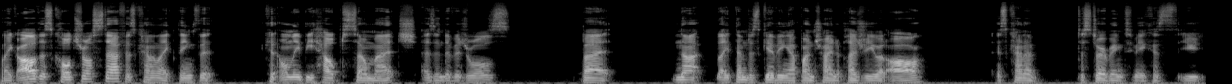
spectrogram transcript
like all of this cultural stuff is kind of like things that can only be helped so much as individuals, but not like them just giving up on trying to pleasure you at all. Is kind of disturbing to me because you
